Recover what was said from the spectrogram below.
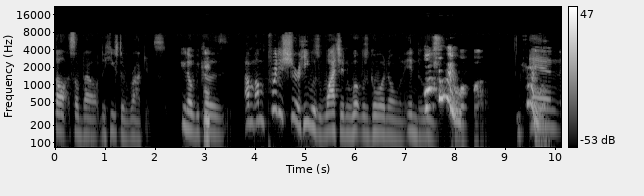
thoughts about the Houston Rockets. You know, because. Mm. I'm I'm pretty sure he was watching what was going on in the league. Well, sure he was. Sure and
